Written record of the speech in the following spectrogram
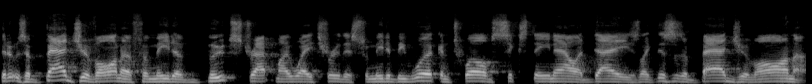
that it was a badge of honor for me to bootstrap my way through this, for me to be working 12, 16 hour days. Like this is a badge of honor.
